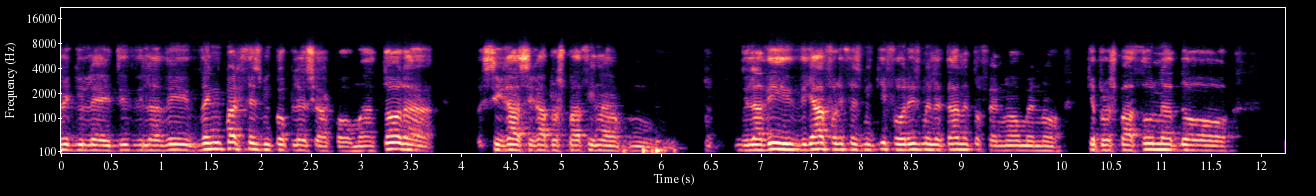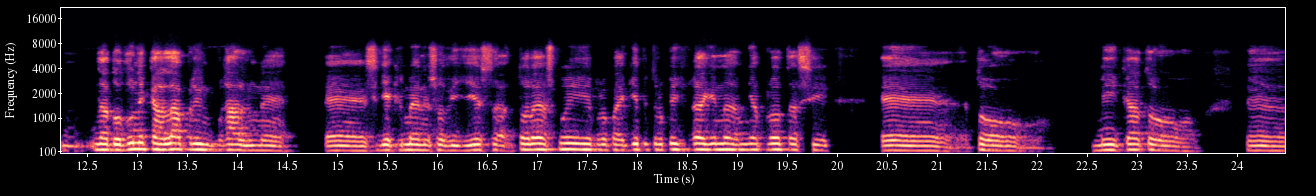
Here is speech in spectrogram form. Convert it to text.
regulated, δηλαδή δεν υπάρχει θεσμικό πλαίσιο ακόμα. Τώρα σιγά σιγά προσπαθεί να... Δηλαδή διάφοροι θεσμικοί φορείς μελετάνε το φαινόμενο και προσπαθούν να το, να το δούνε καλά πριν βγάλουν ε, συγκεκριμένες οδηγίες. Τώρα, ας πούμε, η Ευρωπαϊκή Επιτροπή έχει βγάλει μια πρόταση ε, το ΜΙΚΑ, το ε,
